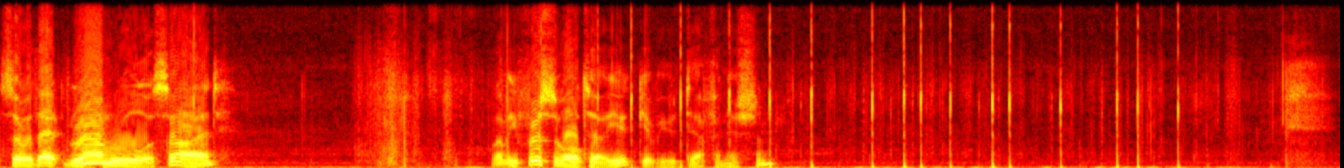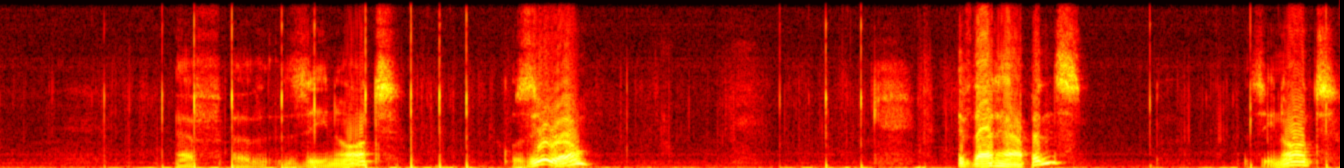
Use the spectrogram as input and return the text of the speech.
so with that ground rule aside, let me first of all tell you, give you a definition. f z naught equals 0. If that happens, z naught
